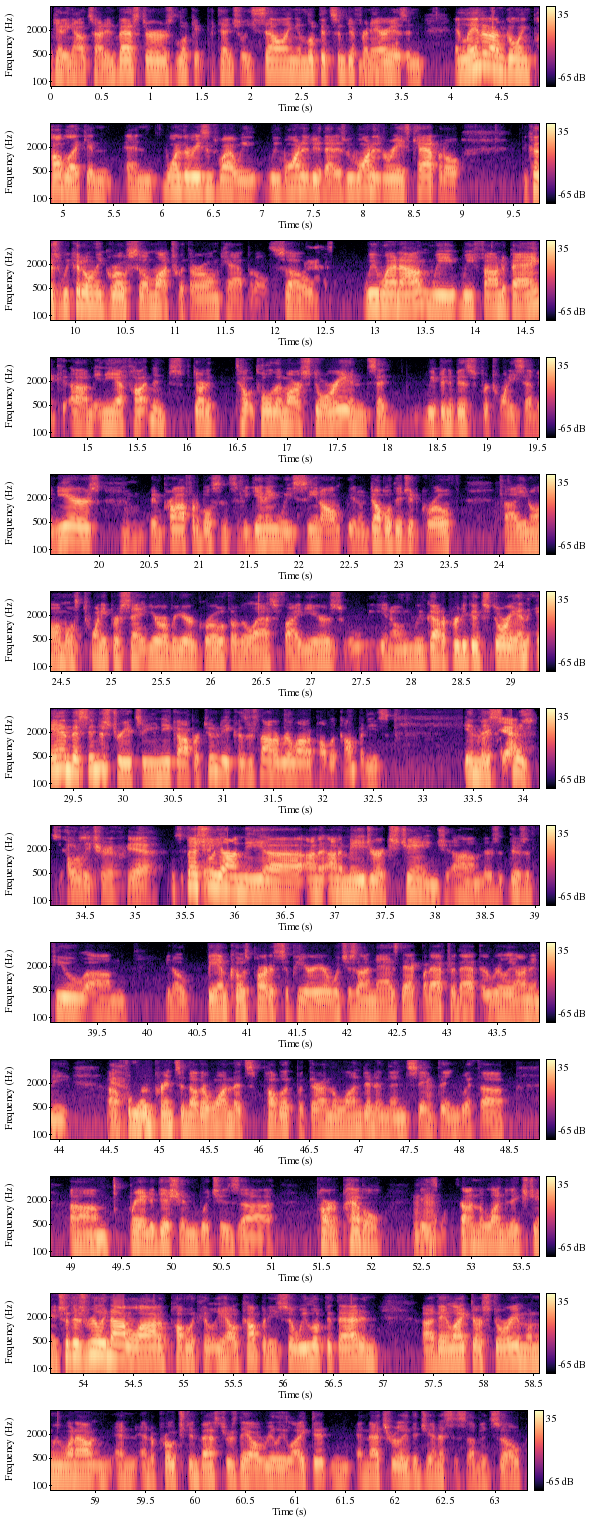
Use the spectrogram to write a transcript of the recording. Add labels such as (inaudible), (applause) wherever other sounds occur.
getting outside investors, look at potentially selling, and looked at some different mm-hmm. areas, and and landed on going public. And and one of the reasons why we we wanted to do that is we wanted to raise capital because we could only grow so much with our own capital. So. We went out and we we found a bank um, in EF Hutton and started t- told them our story and said we've been in business for 27 years, mm-hmm. been profitable since the beginning. We've seen all you know double digit growth, uh, you know almost 20% year over year growth over the last five years. You know, we've got a pretty good story. And and this industry, it's a unique opportunity because there's not a real lot of public companies in this yes, totally true. Yeah, especially yeah. on the uh, on a, on a major exchange. Um, there's there's a few. Um, you know, BAMKO's part of Superior, which is on Nasdaq, but after that, there really aren't any. Uh, yeah. 4imprint's another one that's public, but they're on the London, and then same thing with uh, um, Brand Addition, which is uh, part of Pebble, mm-hmm. is on the London Exchange. So there's really not a lot of publicly held companies. So we looked at that, and uh, they liked our story. And when we went out and, and, and approached investors, they all really liked it, and, and that's really the genesis of it. So,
